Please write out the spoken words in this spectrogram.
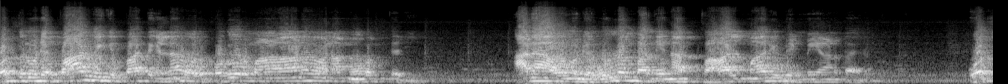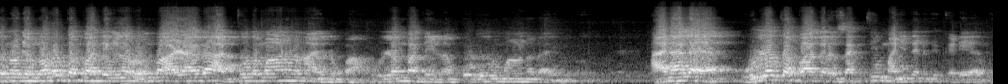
ஒருத்தனுடைய பார்வைக்கு பார்த்தீங்கன்னா ஒரு கொடூரமான முகம் தெரியும். ஆனா அவனுடைய உள்ளம் பார்த்தீங்கன்னா பால் மாதிரி வெண்மையானதா இருக்கும். ஒருத்தனுடைய முகத்தை பார்த்தீங்கன்னா ரொம்ப அழகா அற்புதமானவனா இருப்பான். உள்ளம் பார்த்தீங்கன்னா கொடூரமானதா இருக்கும். அதனால உள்ளத்தை பார்க்கிற சக்தி மனிதனுக்கு கிடையாது.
